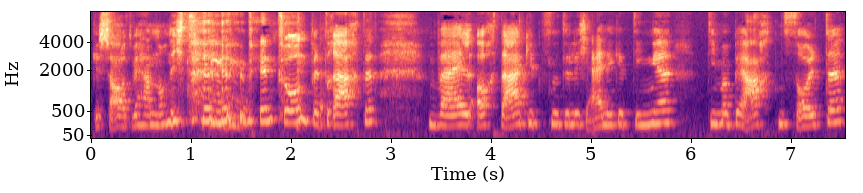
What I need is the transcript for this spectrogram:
geschaut, wir haben noch nicht den Ton betrachtet, weil auch da gibt es natürlich einige Dinge, die man beachten sollte.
